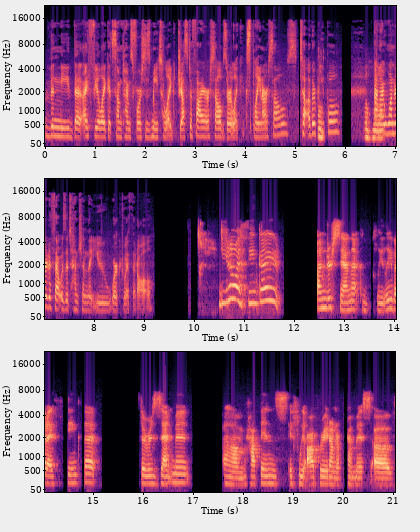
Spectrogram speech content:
the need that I feel like it sometimes forces me to like justify ourselves or like explain ourselves to other mm. people. Mm-hmm. And I wondered if that was a tension that you worked with at all. You know, I think I understand that completely, but I think that the resentment um, happens if we operate on a premise of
